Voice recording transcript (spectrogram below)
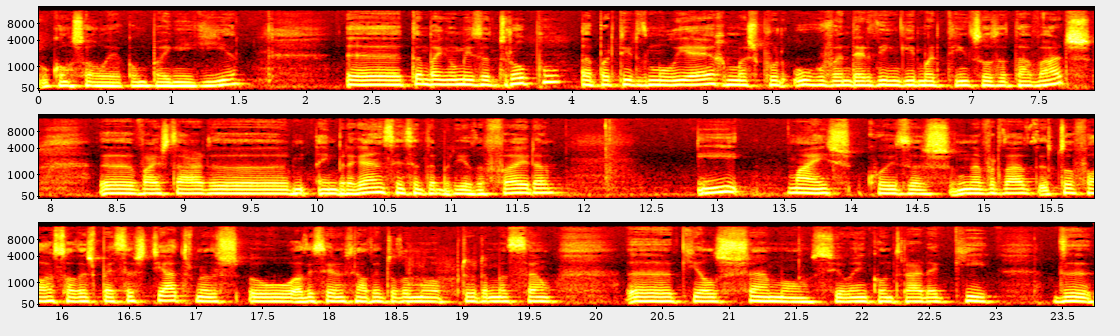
o consola e acompanha e guia. Uh, também o Misantropo, a partir de Molière, mas por Hugo van der Ding e Martim Sousa Tavares. Uh, vai estar uh, em Bragança, em Santa Maria da Feira e mais coisas. Na verdade, estou a falar só das peças de teatro, mas o Odisseia Nacional tem toda uma programação uh, que eles chamam, se eu encontrar aqui, de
